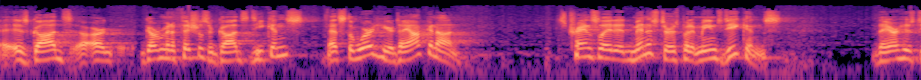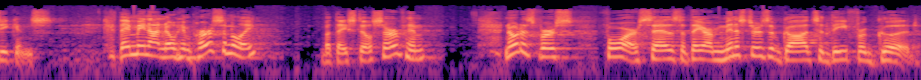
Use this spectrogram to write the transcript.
is God's, our government officials are God's deacons? That's the word here, diakonon. It's translated ministers, but it means deacons. They are his deacons. They may not know him personally, but they still serve him. Notice verse 4 says that they are ministers of God to thee for good.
